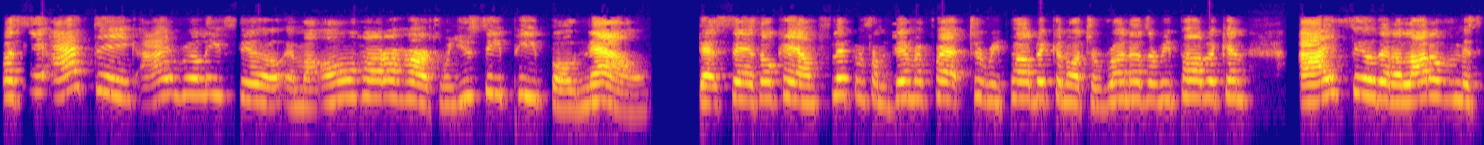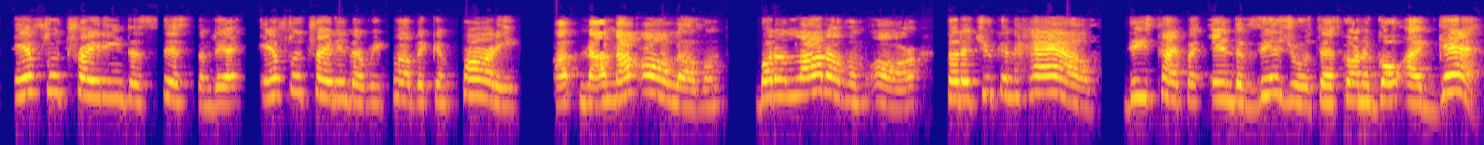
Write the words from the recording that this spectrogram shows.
But see, I think I really feel in my own heart of hearts when you see people now that says, "Okay, I'm flipping from Democrat to Republican or to run as a Republican," I feel that a lot of them is infiltrating the system. They're infiltrating the Republican Party. Uh, now, not all of them, but a lot of them are, so that you can have these type of individuals that's going to go against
